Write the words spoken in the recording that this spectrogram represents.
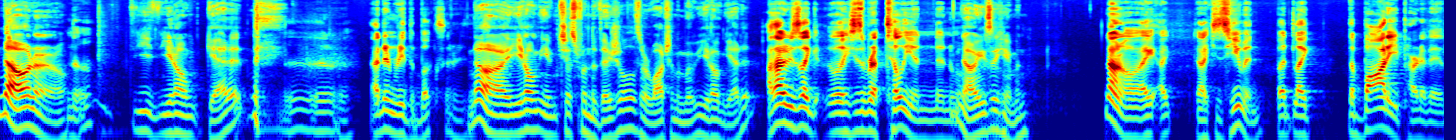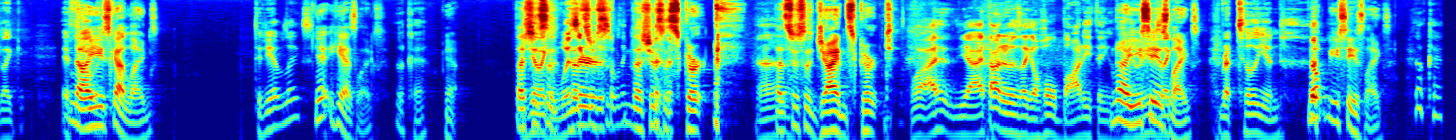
No, no, no, No, You, you don't get it. Uh, I didn't read the books or anything. no, you don't even just from the visuals or watching the movie. You don't get it. I thought he was like well, he's a reptilian and No, he's a human. no, no, I, I like he's human, but like the body part of it, like No, he's got legs. Did he have legs? Yeah, he has legs. Okay. Yeah. That's he just like a that's wizard or just- something? That's just a skirt. Ah. that's just a giant skirt. Well, I, yeah, I thought it was like a whole body thing. No, Like, you he's see his like legs. Reptilian. Nope, you see his legs. okay.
